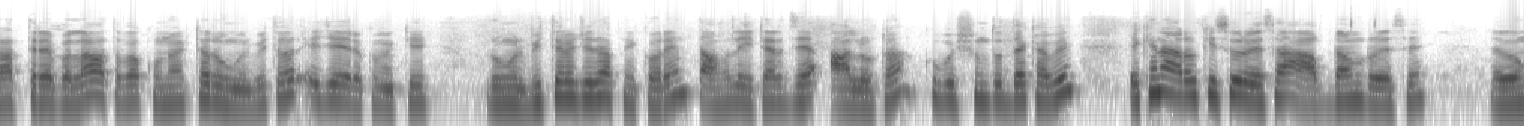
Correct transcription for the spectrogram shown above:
রাত্রের বেলা অথবা কোনো একটা রুমের ভিতর, এই যে এরকম একটি রুমের ভিতরে যদি আপনি করেন, তাহলে এটার যে আলোটা খুবই সুন্দর দেখাবে। এখানে আরও কিছু রয়েছে আপ ডাউন রয়েছে। এবং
